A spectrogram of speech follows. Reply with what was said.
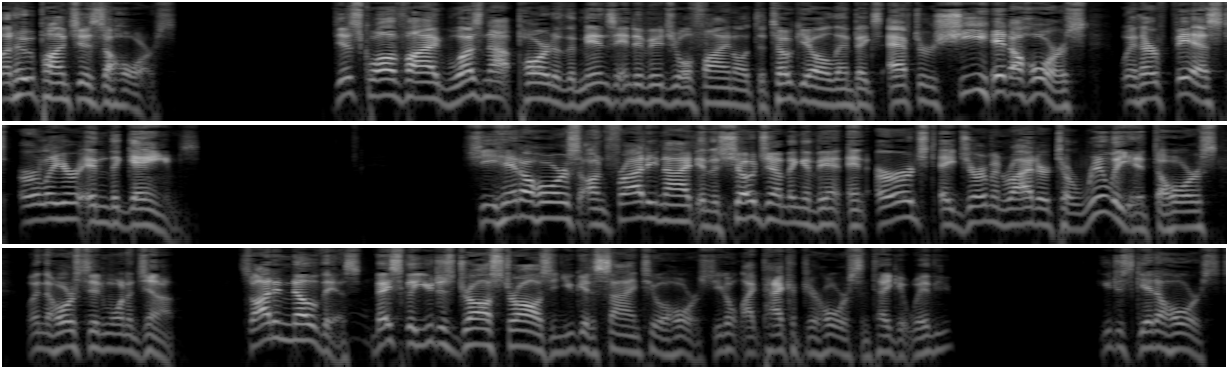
but who punches a horse? Disqualified was not part of the men's individual final at the Tokyo Olympics after she hit a horse with her fist earlier in the games. She hit a horse on Friday night in the show jumping event and urged a German rider to really hit the horse when the horse didn't want to jump. So I didn't know this. Basically, you just draw straws and you get assigned to a horse. You don't like pack up your horse and take it with you. You just get a horse.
